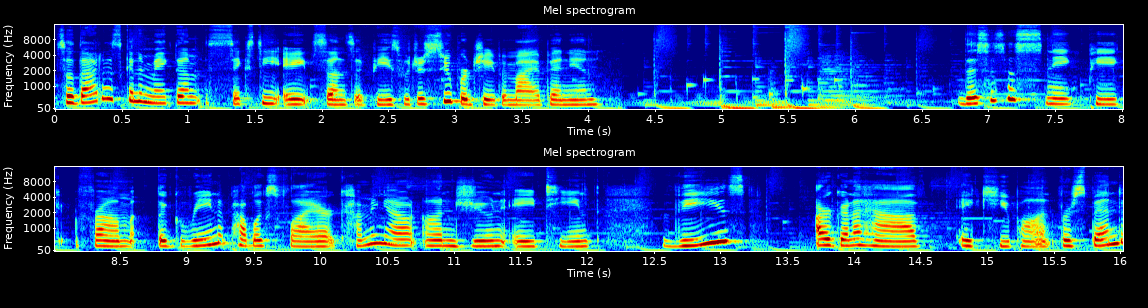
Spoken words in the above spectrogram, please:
so that is going to make them 68 cents a piece, which is super cheap in my opinion. This is a sneak peek from the Green Publix flyer coming out on June 18th. These are going to have a coupon for spend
